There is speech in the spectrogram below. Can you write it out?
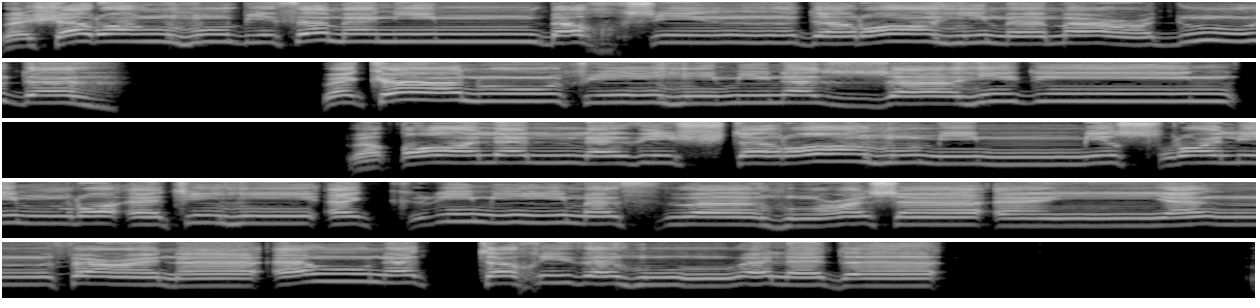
وَشَرَوْهُ بِثَمَنٍ بَخْسٍ دَرَاهِمَ مَعْدُودَةٍ وَكَانُوا فِيهِ مِنَ الزَّاهِدِينَ. وَقَالَ الَّذِي اشْتَرَاهُ مِنْ مِصْرَ لِامْرَأَتِهِ أَكْرِمِي مَثْوَاهُ عَسَى أَنْ يَنْفَعَنَا أَوْ نَتَّخِذَهُ وَلَدًا.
